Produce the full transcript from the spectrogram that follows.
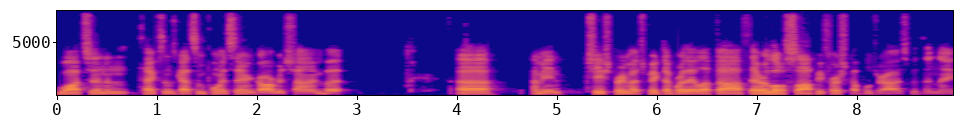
Watson and Texans got some points there in garbage time, but uh, I mean, Chiefs pretty much picked up where they left off. They were a little sloppy first couple drives, but then they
